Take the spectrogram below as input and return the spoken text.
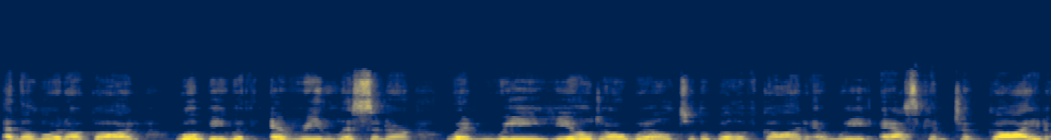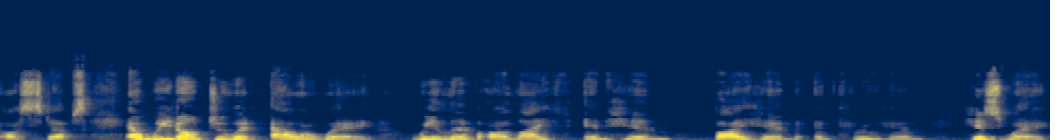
and the Lord our God will be with every listener when we yield our will to the will of God and we ask Him to guide our steps. And we don't do it our way. We live our life in Him, by Him, and through Him, His way.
